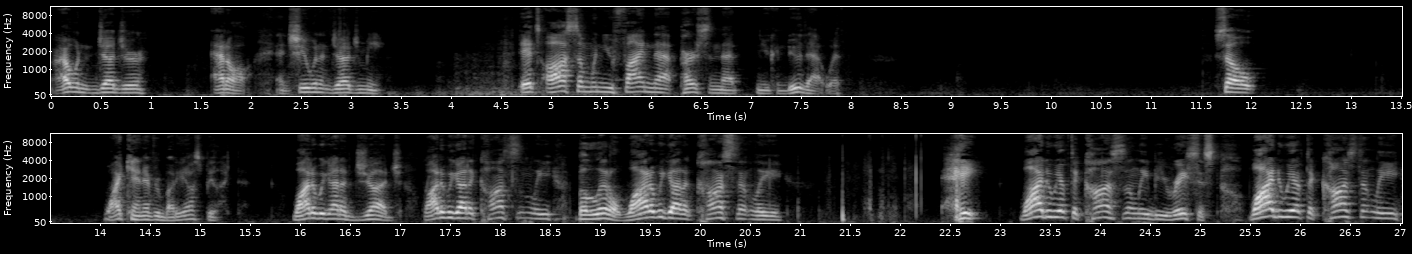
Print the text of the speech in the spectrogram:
I wouldn't judge her at all, and she wouldn't judge me. It's awesome when you find that person that you can do that with. So, why can't everybody else be like that? Why do we got to judge? Why do we got to constantly belittle? Why do we got to constantly hate? Why do we have to constantly be racist? Why do we have to constantly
